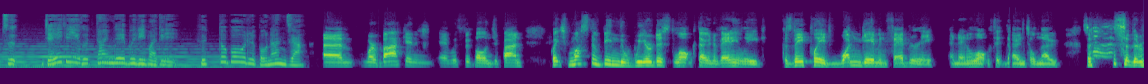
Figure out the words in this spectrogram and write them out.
It's J League Time Everybody, Football Bonanza. Um, we're back in uh, with football in Japan, which must have been the weirdest lockdown of any league because they played one game in February and then locked it down till now. So, so they're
